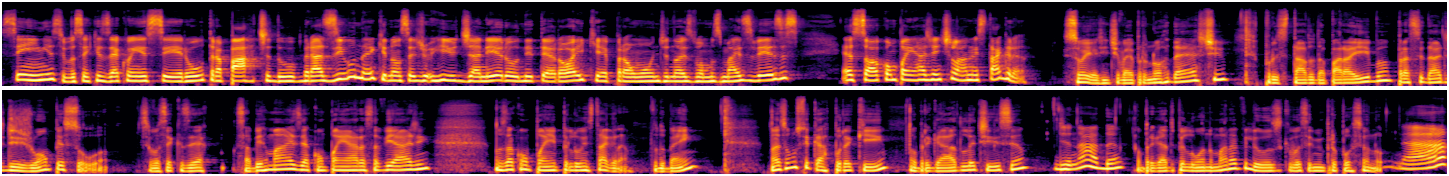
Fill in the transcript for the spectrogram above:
Sim, e se você quiser conhecer outra parte do Brasil, né, que não seja o Rio de Janeiro ou Niterói, que é para onde nós vamos mais vezes, é só acompanhar a gente lá no Instagram. Isso aí, a gente vai para o Nordeste, para o estado da Paraíba, para a cidade de João Pessoa. Se você quiser saber mais e acompanhar essa viagem, nos acompanhe pelo Instagram, tudo bem? Nós vamos ficar por aqui. Obrigado, Letícia. De nada. Obrigado pelo ano maravilhoso que você me proporcionou. Ah,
